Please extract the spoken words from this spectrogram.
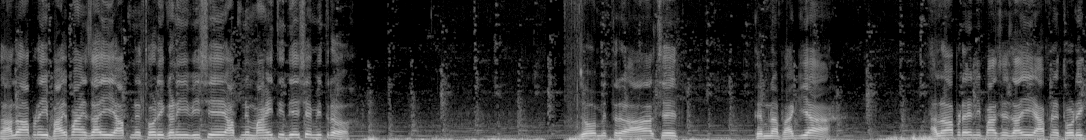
તો આપણે ભાઈ પાસે જઈએ. આપને થોડી ઘણી વિશે આપને માહિતી દેશે મિત્ર. જો મિત્ર, આ છે તેમના ભાગ્યા. હાલો આપણે એની પાસે જઈએ. આપણે થોડીક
